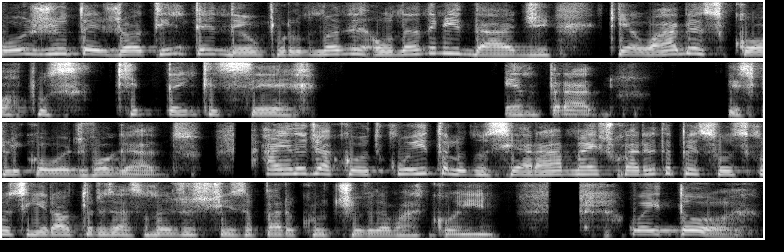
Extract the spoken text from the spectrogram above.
Hoje o TJ entendeu por unanimidade que é o habeas corpus que tem que ser entrado, explicou o advogado. Ainda de acordo com o Ítalo, no Ceará, mais de 40 pessoas conseguiram autorização da justiça para o cultivo da maconha. O Heitor,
